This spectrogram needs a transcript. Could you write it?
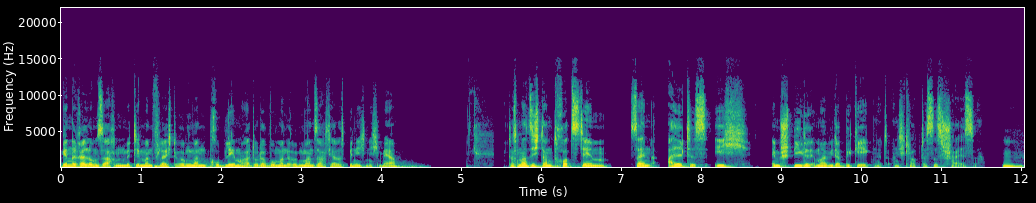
generell um Sachen, mit denen man vielleicht irgendwann ein Problem hat oder wo man irgendwann sagt, ja, das bin ich nicht mehr. Dass man sich dann trotzdem sein altes Ich im Spiegel immer wieder begegnet. Und ich glaube, das ist scheiße. Mhm.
